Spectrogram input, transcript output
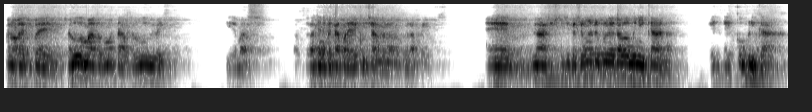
Bueno, eh, pues, saludos Mato, ¿cómo estás? Saludos Viveis y demás. La doctora tiene que estar por ahí escuchando la doctora Pérez. Eh, la situación en República Dominicana es, complicada,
